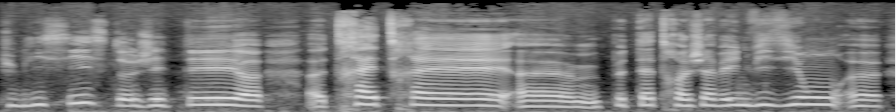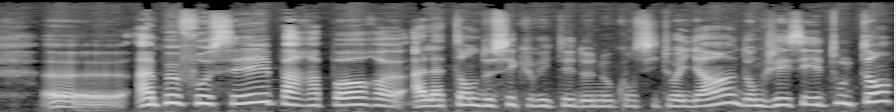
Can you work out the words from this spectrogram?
publiciste, j'étais très très, peut-être j'avais une vision euh, un peu faussé par rapport euh, à l'attente de sécurité de nos concitoyens. Donc j'ai essayé tout le temps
